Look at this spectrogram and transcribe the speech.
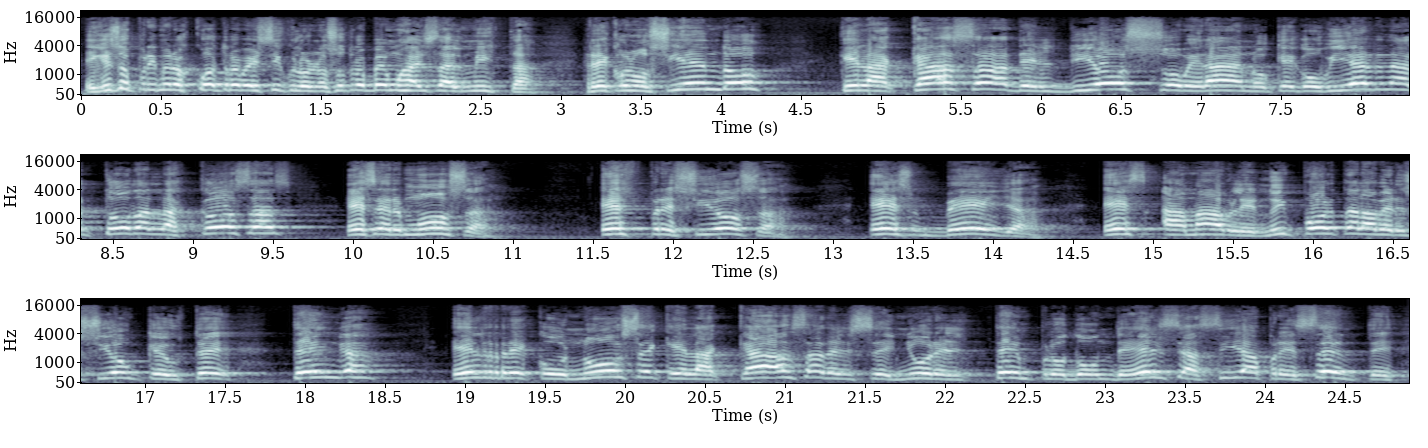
En esos primeros cuatro versículos nosotros vemos al salmista reconociendo que la casa del Dios soberano que gobierna todas las cosas es hermosa, es preciosa, es bella, es amable. No importa la versión que usted tenga, él reconoce que la casa del Señor, el templo donde él se hacía presente,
